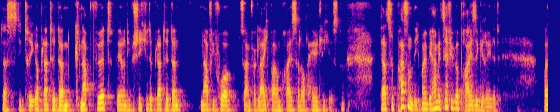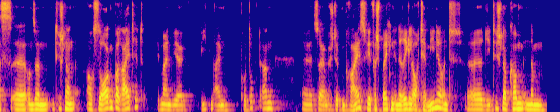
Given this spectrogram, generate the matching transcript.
dass die Trägerplatte dann knapp wird, während die beschichtete Platte dann nach wie vor zu einem vergleichbaren Preis dann auch erhältlich ist. Dazu passend, ich meine, wir haben jetzt sehr viel über Preise geredet, was äh, unseren Tischlern auch Sorgen bereitet. Ich meine, wir bieten ein Produkt an, äh, zu einem bestimmten Preis. Wir versprechen in der Regel auch Termine und äh, die Tischler kommen in einem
